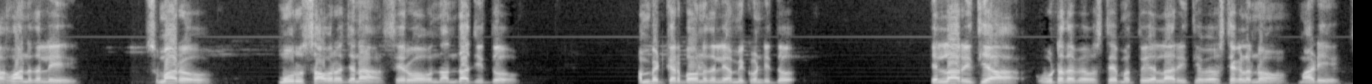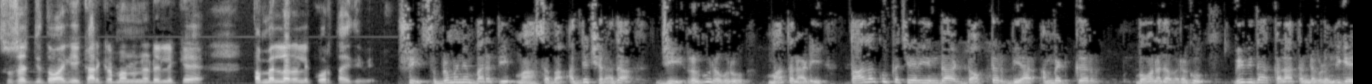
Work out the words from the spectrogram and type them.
ಆಹ್ವಾನದಲ್ಲಿ ಸುಮಾರು ಮೂರು ಸಾವಿರ ಜನ ಸೇರುವ ಒಂದು ಅಂದಾಜಿದ್ದು ಅಂಬೇಡ್ಕರ್ ಭವನದಲ್ಲಿ ಹಮ್ಮಿಕೊಂಡಿದ್ದು. ಎಲ್ಲ ರೀತಿಯ ಊಟದ ವ್ಯವಸ್ಥೆ ಮತ್ತು ಎಲ್ಲ ರೀತಿಯ ವ್ಯವಸ್ಥೆಗಳನ್ನು ಮಾಡಿ ಸುಸಜ್ಜಿತವಾಗಿ ಕಾರ್ಯಕ್ರಮವನ್ನು ನಡೆಯಲಿಕ್ಕೆ ತಮ್ಮೆಲ್ಲರಲ್ಲಿ ಕೋರ್ತಾ ಇದ್ದೀವಿ. ಶ್ರೀ ಸುಬ್ರಹ್ಮಣ್ಯಂ ಭಾರತಿ ಮಹಾಸಭಾ ಅಧ್ಯಕ್ಷರಾದ ಜಿ ರಘುರವರು ಮಾತನಾಡಿ ತಾಲೂಕು ಕಚೇರಿಯಿಂದ ಡಾಕ್ಟರ್ ಬಿಆರ್ ಅಂಬೇಡ್ಕರ್ ಭವನದವರೆಗೂ ವಿವಿಧ ಕಲಾ ತಂಡಗಳೊಂದಿಗೆ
